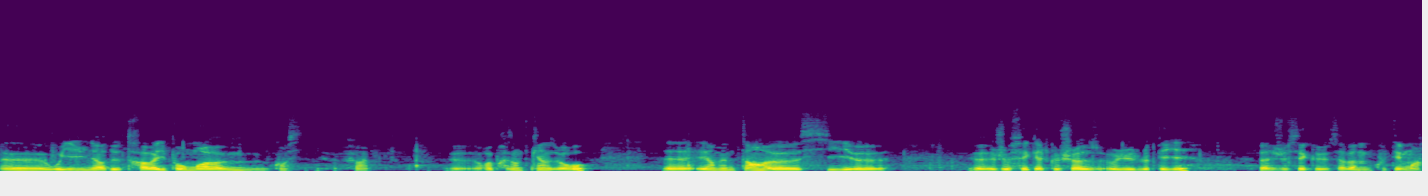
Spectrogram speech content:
euh, oui, une heure de travail pour moi euh, euh, représente 15 euros. Et en même temps, si je fais quelque chose au lieu de le payer, bah, je sais que ça va me coûter moins.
